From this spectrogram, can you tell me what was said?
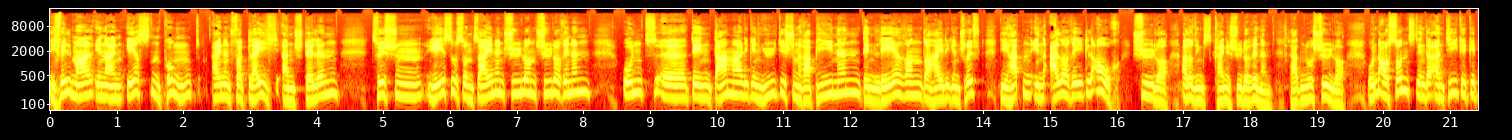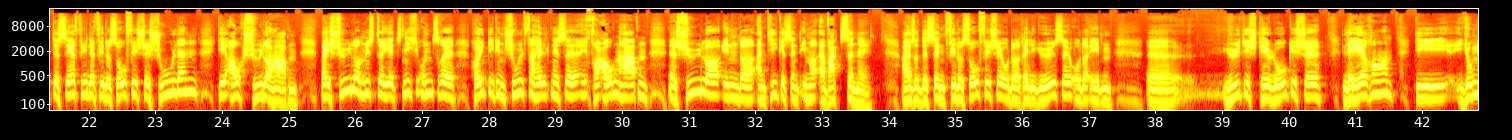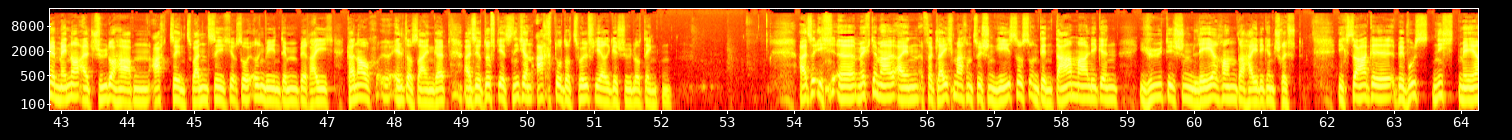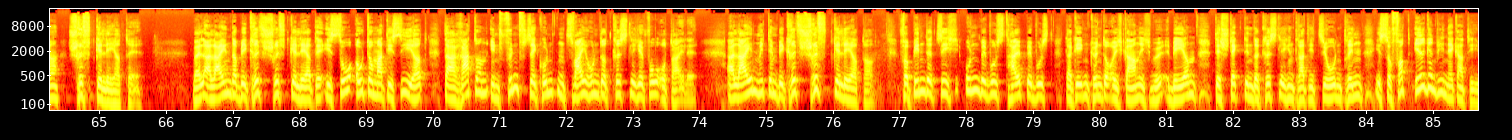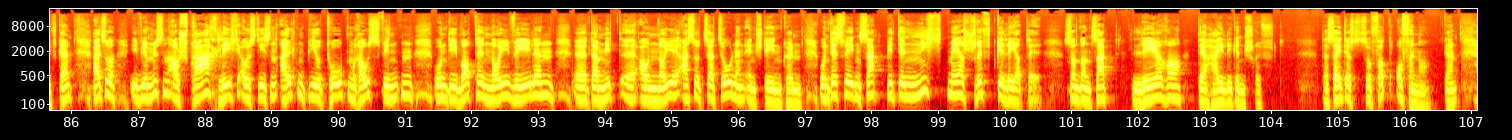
Ich will mal in einem ersten Punkt einen Vergleich anstellen zwischen Jesus und seinen Schülern, Schülerinnen und äh, den damaligen jüdischen Rabbinen, den Lehrern der Heiligen Schrift, die hatten in aller Regel auch Schüler, allerdings keine Schülerinnen, sie hatten nur Schüler. Und auch sonst in der Antike gibt es sehr viele philosophische Schulen, die auch Schüler haben. Bei Schüler müsst ihr jetzt nicht unsere heutigen Schulverhältnisse vor Augen haben. Äh, Schüler in der Antike sind immer Erwachsene. Also das sind philosophische oder religiöse oder eben äh, jüdisch-theologische Lehrer, die junge Männer als Schüler haben, 18, 20, so irgendwie in dem Bereich, kann auch äh, älter sein. Gell? Also ihr dürft jetzt nicht an acht- oder zwölfjährige Schüler denken. Also ich äh, möchte mal einen Vergleich machen zwischen Jesus und den damaligen jüdischen Lehrern der Heiligen Schrift. Ich sage bewusst nicht mehr Schriftgelehrte, weil allein der Begriff Schriftgelehrte ist so automatisiert, da rattern in fünf Sekunden 200 christliche Vorurteile. Allein mit dem Begriff Schriftgelehrter verbindet sich unbewusst, halbbewusst, dagegen könnt ihr euch gar nicht wehren, das steckt in der christlichen Tradition drin, ist sofort irgendwie negativ. Gell? Also wir müssen auch sprachlich aus diesen alten Biotopen rausfinden und die Worte neu wählen, äh, damit äh, auch neue Assoziationen entstehen können. Und deswegen sagt bitte nicht mehr Schriftgelehrte, sondern sagt Lehrer der Heiligen Schrift. Da seid ihr sofort offener.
